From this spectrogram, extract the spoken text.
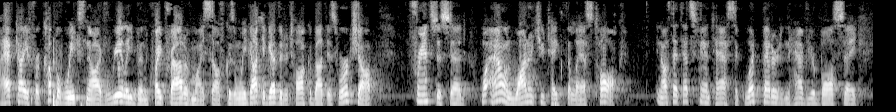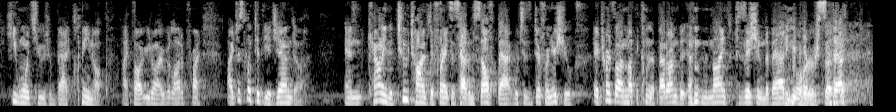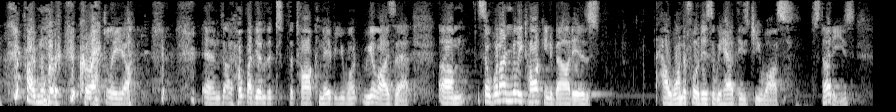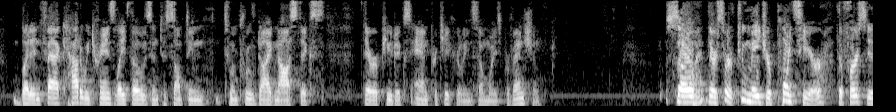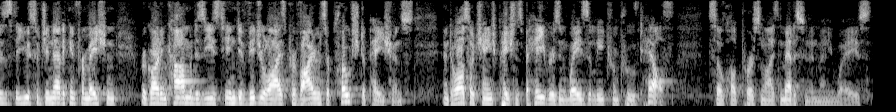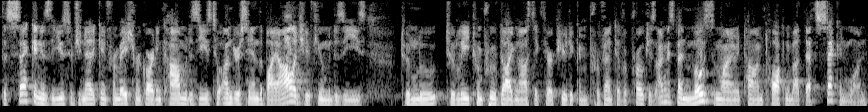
I have to tell you, for a couple of weeks now, I've really been quite proud of myself because when we got together to talk about this workshop, Francis said, well, Alan, why don't you take the last talk? And I thought, that's fantastic. What better than have your boss say, he wants you to bat cleanup? I thought, you know, I have a lot of pride. I just looked at the agenda, and counting the two times that Francis had himself bat, which is a different issue, it turns out I'm not the cleanup batter. I'm the, I'm the ninth position in the batting order, so that probably more correctly uh, and I hope by the end of the, the talk maybe you won't realize that. Um, so what I'm really talking about is how wonderful it is that we have these GWAS studies, but in fact, how do we translate those into something to improve diagnostics, therapeutics, and particularly in some ways prevention? So there are sort of two major points here. The first is the use of genetic information regarding common disease to individualize providers' approach to patients and to also change patients' behaviors in ways that lead to improved health, so-called personalized medicine in many ways. The second is the use of genetic information regarding common disease to understand the biology of human disease to, to lead to improved diagnostic, therapeutic, and preventive approaches. I'm going to spend most of my time talking about that second one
